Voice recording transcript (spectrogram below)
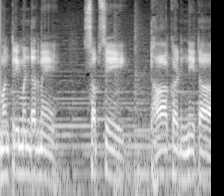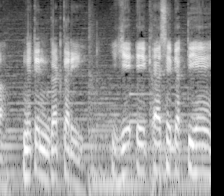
मंत्रिमंडल में सबसे ढाकड़ नेता नितिन गडकरी। ये एक ऐसे व्यक्ति हैं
